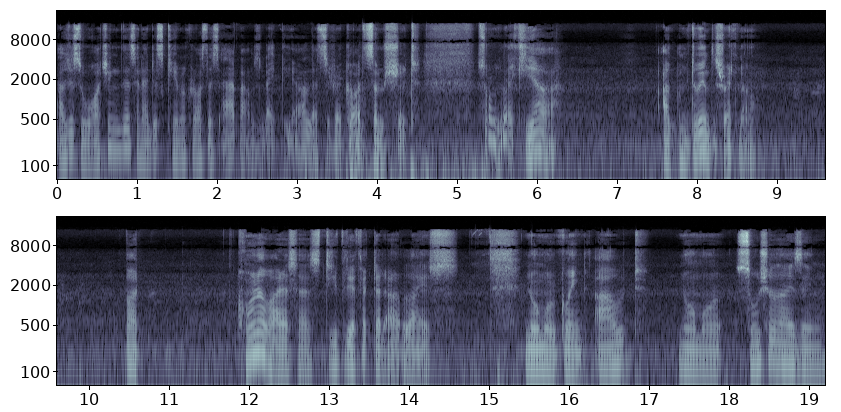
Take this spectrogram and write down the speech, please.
i was just watching this and i just came across this app. I was like yeah let's record some shit. So i'm like yeah i'm, I'm doing this right now. But coronavirus has deeply affected our lives. No more going out no more socializing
